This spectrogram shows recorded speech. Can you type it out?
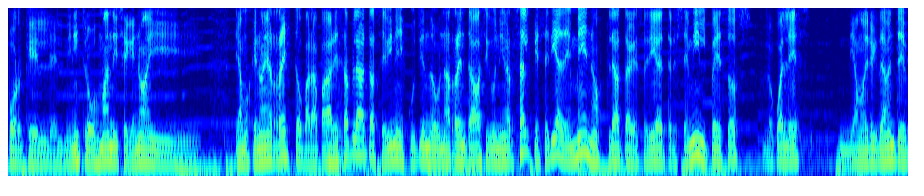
porque el, el ministro Guzmán dice que no hay, digamos, que no hay resto para pagar esa plata, se viene discutiendo una renta básica universal que sería de menos plata, que sería de 13 mil pesos, lo cual es, digamos, directamente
